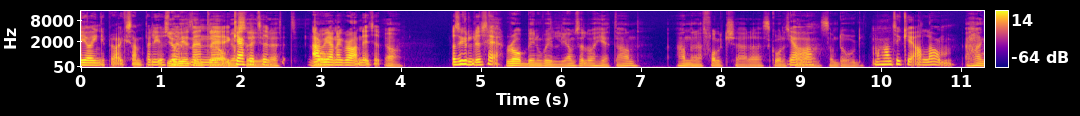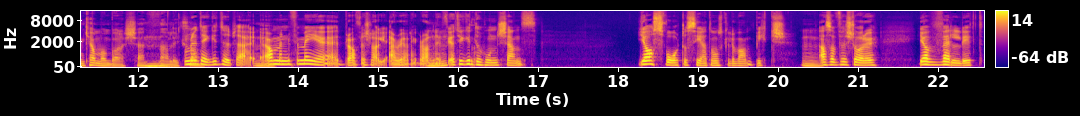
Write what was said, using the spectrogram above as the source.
jag är inget bra exempel just Jag nu, vet men inte om eh, jag kanske säger typ rätt. Ariana Grande typ. Ja. Vad skulle du säga? Robin Williams, eller vad heter han? Han den där folkkära skådespelaren som dog. Men han tycker ju alla om. Han kan man bara känna liksom. Men jag tänker typ så här, Mm. ja men för mig är ett bra förslag Ariana Grande. Mm. För jag tycker inte hon känns Jag har svårt att se att hon skulle vara en bitch. Mm. Alltså förstår du? Jag har väldigt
